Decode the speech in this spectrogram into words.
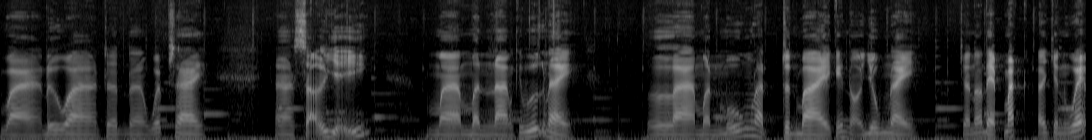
và đưa qua trên à, website. À, sở dĩ mà mình làm cái bước này là mình muốn là trình bày cái nội dung này cho nó đẹp mắt ở trên web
